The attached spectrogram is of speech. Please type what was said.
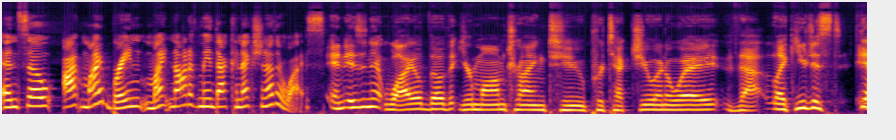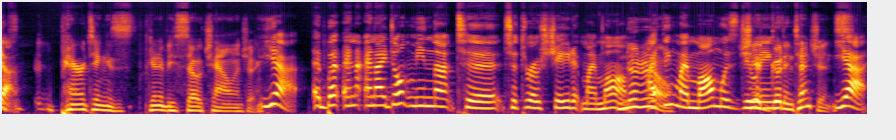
And so I, my brain might not have made that connection otherwise. And isn't it wild though that your mom trying to protect you in a way that like you just Yeah. parenting is going to be so challenging. Yeah, eh, but and and I don't mean that to to throw shade at my mom. No, no, no. I think my mom was She doing had good intentions. Yeah,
